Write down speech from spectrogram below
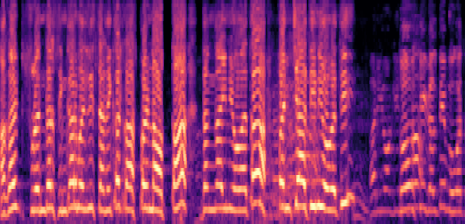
अगर सुरेंद्र सिंह का मजलिस का ट्रांसफ़र ना होता दंगा ही नहीं हुआ था पंचायत ही नहीं हुई थी तो उसकी गलती भुगत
